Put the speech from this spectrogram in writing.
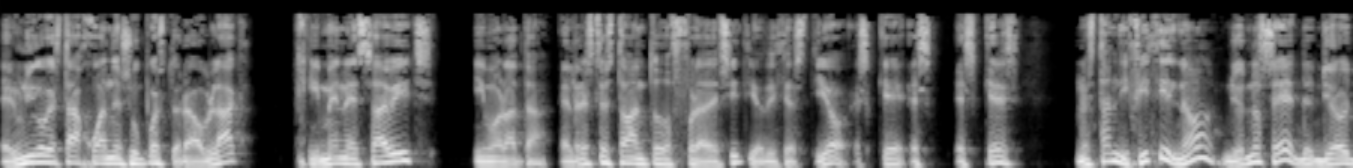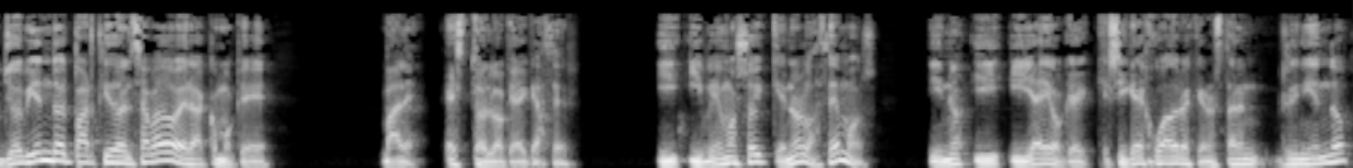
El único que estaba jugando en su puesto era Oblak, Jiménez Savich y Morata. El resto estaban todos fuera de sitio. Dices, tío, es que es, es que es, no es tan difícil, ¿no? Yo no sé. Yo, yo viendo el partido del sábado era como que, vale, esto es lo que hay que hacer. Y, y vemos hoy que no lo hacemos. Y no, y, y ya digo que, que, sí que hay jugadores que no están rindiendo,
